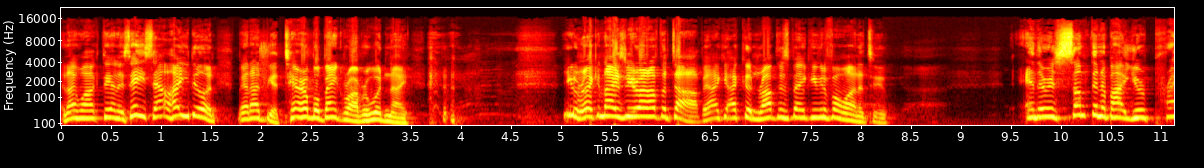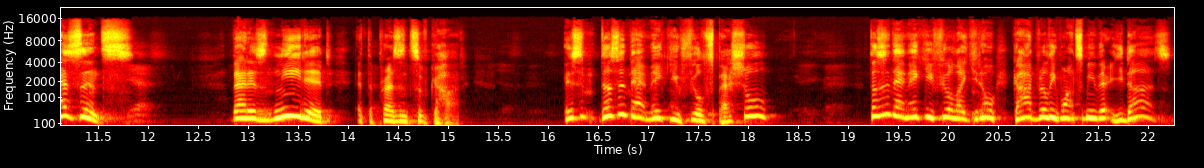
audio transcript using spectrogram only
And I walked in and I said, hey, Sal, how you doing? Man, I'd be a terrible bank robber, wouldn't I? you recognize me right off the top. I, I couldn't rob this bank even if I wanted to. And there is something about your presence. Yes that is needed at the presence of God. Isn't, doesn't that make you feel special? Doesn't that make you feel like, you know, God really wants me there? He does.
